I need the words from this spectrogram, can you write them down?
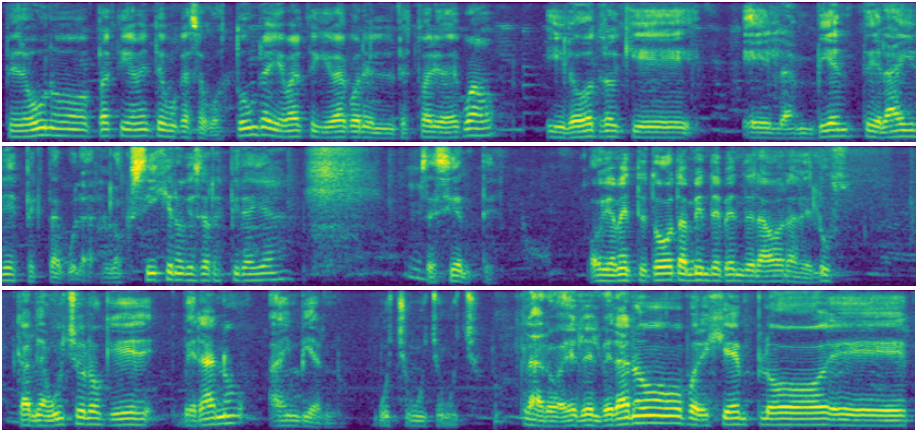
pero uno prácticamente como que se acostumbra y aparte que va con el vestuario adecuado. Y lo otro que el ambiente, el aire espectacular, el oxígeno que se respira allá, se siente. Obviamente todo también depende de las horas de luz. Cambia mucho lo que es verano a invierno, mucho, mucho, mucho. Claro, en el verano, por ejemplo, eh,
